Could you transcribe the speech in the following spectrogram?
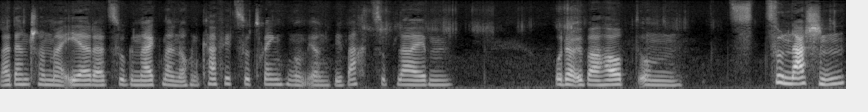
war dann schon mal eher dazu geneigt, mal noch einen Kaffee zu trinken, um irgendwie wach zu bleiben oder überhaupt um zu naschen,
